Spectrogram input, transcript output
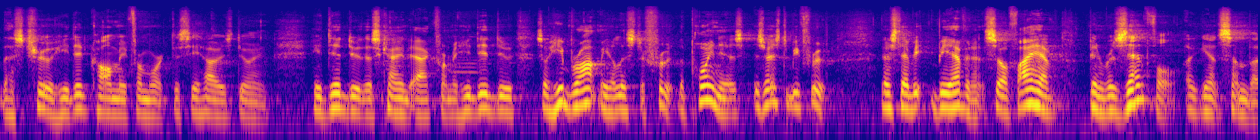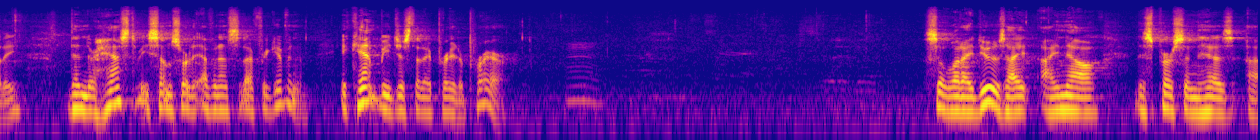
that's true. He did call me from work to see how I was doing. He did do this kind of act for me. He did do, so he brought me a list of fruit. The point is, is there has to be fruit. There has to be, be evidence. So if I have been resentful against somebody, then there has to be some sort of evidence that I've forgiven them. It can't be just that I prayed a prayer. So what I do is I, I know this person has uh,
